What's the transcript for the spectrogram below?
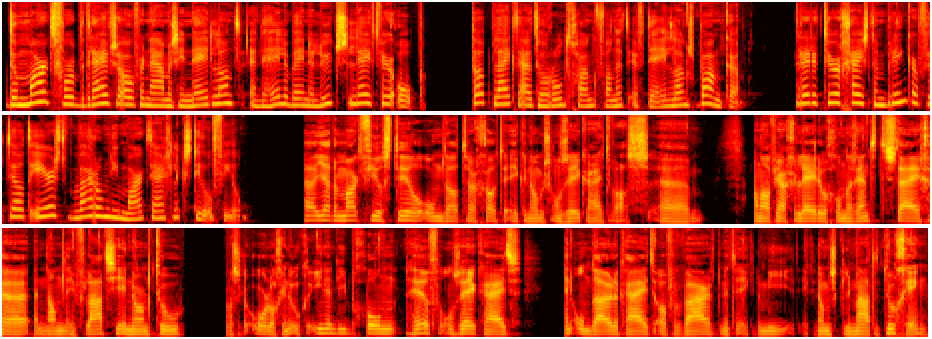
De markt voor bedrijfsovernames in Nederland en de hele Benelux leeft weer op. Dat blijkt uit een rondgang van het FD langs banken. Redacteur Gijs den Brinker vertelt eerst waarom die markt eigenlijk stilviel. Uh, ja, de markt viel stil omdat er grote economische onzekerheid was. Uh, anderhalf jaar geleden begon de rente te stijgen, nam de inflatie enorm toe. Was er de oorlog in Oekraïne die begon, heel veel onzekerheid. en onduidelijkheid over waar het met de economie, het economisch klimaat naartoe ging.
